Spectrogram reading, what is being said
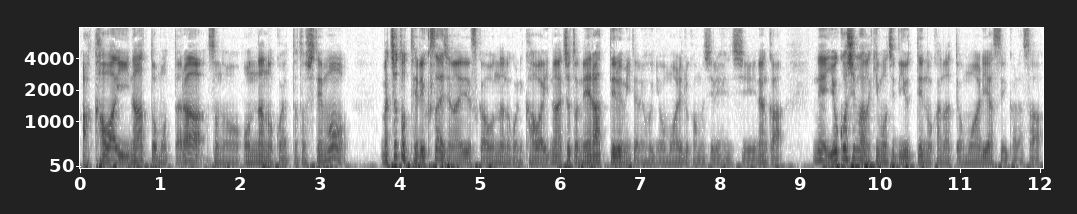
あ、可愛いなと思ったら、その女の子やったとしても、まあちょっと照れくさいじゃないですか。女の子に可愛いのはちょっと狙ってるみたいな風に思われるかもしれへんし、なんか、ね、横島な気持ちで言ってんのかなって思われやすいからさ、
